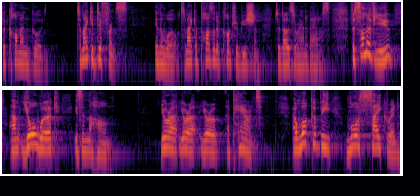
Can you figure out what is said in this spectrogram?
the common good, to make a difference in the world, to make a positive contribution to those around about us. For some of you, um, your work is in the home. You're, a, you're, a, you're a, parent. And what could be more sacred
